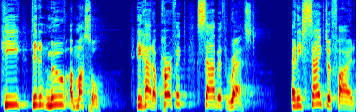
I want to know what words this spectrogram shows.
He didn't move a muscle. He had a perfect Sabbath rest. And he sanctified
